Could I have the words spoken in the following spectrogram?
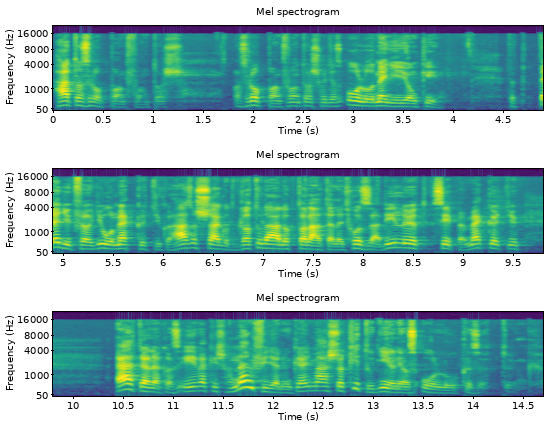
Hát az roppant fontos. Az roppant fontos, hogy az olló ne nyíljon ki. Tehát tegyük fel, hogy jól megkötjük a házasságot, gratulálok, találtál egy hozzád illőt, szépen megkötjük. Eltelnek az évek, és ha nem figyelünk egymásra, ki tud nyílni az olló közöttünk.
